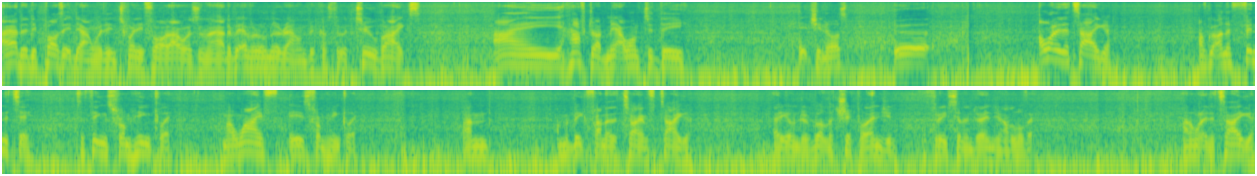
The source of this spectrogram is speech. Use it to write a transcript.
I had a deposit down within 24 hours and I had a bit of a run around because there were two bikes. I have to admit I wanted the itchy nose. Uh, I wanted a Tiger I've got an affinity to things from Hinckley my wife is from Hinckley and I'm a big fan of the Triumph Tiger 800 well the triple engine the three cylinder engine I love it I wanted a Tiger.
